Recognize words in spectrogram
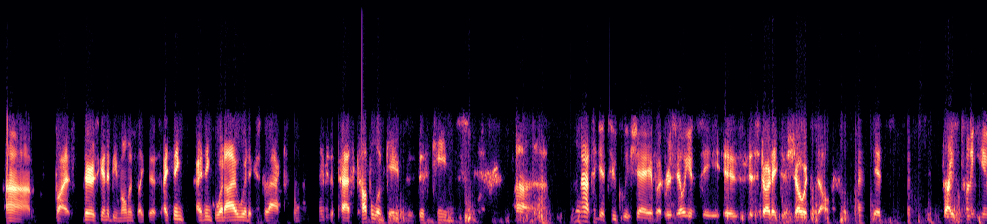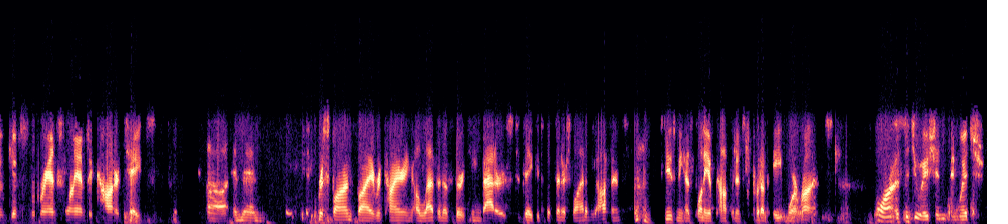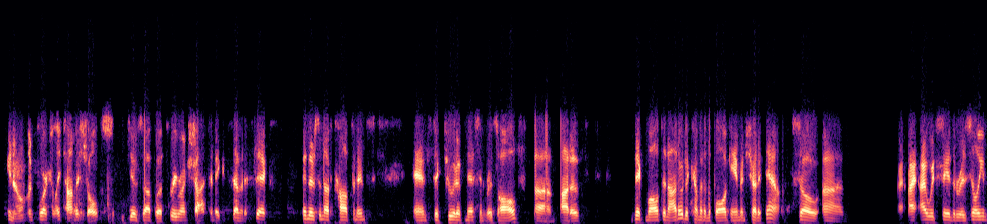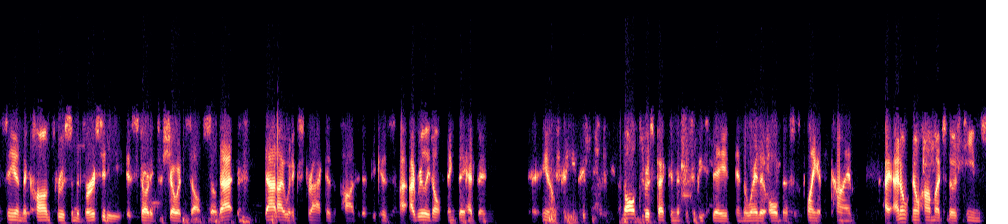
Um, but there's going to be moments like this. I think. I think what I would extract from maybe the past couple of games is this team's. Uh, not to get too cliche, but resiliency is is starting to show itself. It's Bryce Cunningham gives the grand slam to Connor Tate, uh, and then responds by retiring 11 of 13 batters to take it to the finish line. And the offense, excuse me, has plenty of confidence to put up eight more runs. Or a situation in which, you know, unfortunately, Thomas Schultz gives up a three-run shot to make it seven to six, and there's enough confidence and stick-to-itiveness and resolve um, out of Nick Maldonado to come into the ball game and shut it down. So um, I, I would say the resiliency and the calm through some adversity is starting to show itself. So that that I would extract as a positive because I, I really don't think they had been, you know, with all due respect to Mississippi State and the way that Ole Miss was playing at the time, I, I don't know how much those teams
